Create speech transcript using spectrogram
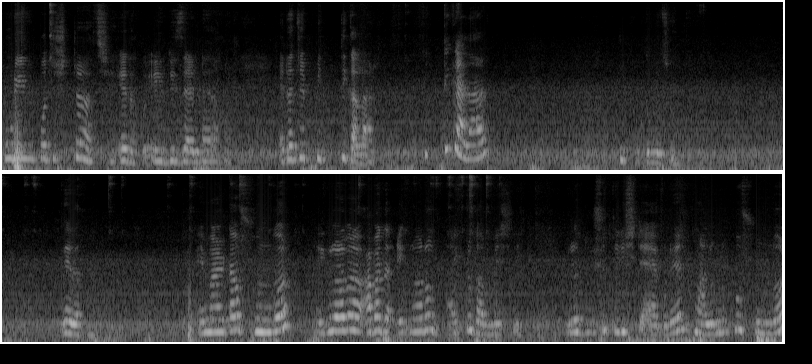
কুড়ি, পঁচিশটা আছে। এ দেখো, এই ডিজাইনটা দেখো। এটা হচ্ছে পিত্তি কালার। পিত্তি কালার? তুলেছি এই মালটাও সুন্দর। এগুলো আবার আবার এগুলো আরও একটু দাম বেশি। এগুলো দুশো তিরিশ টাকা করে। মালগুলো খুব সুন্দর।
